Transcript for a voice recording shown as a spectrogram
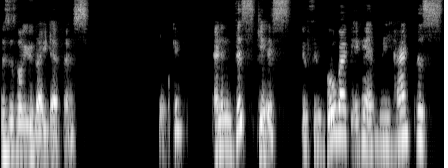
This is how you write fs okay. And in this case if you go back again we had this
